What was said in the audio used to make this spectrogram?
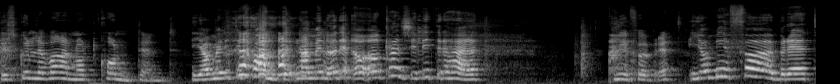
det skulle vara något content. ja men lite content, nej, men, och, det, och, och kanske lite det här Mer förberett. Ja, mer förberett,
